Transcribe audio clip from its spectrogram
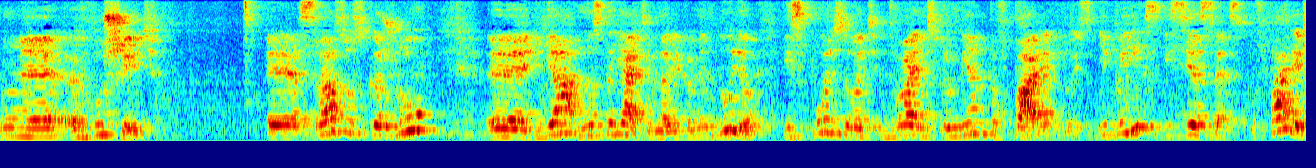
э, глушить. Э, сразу скажу, э, я настоятельно рекомендую использовать два инструмента в паре, то есть IPX и CSS. В паре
